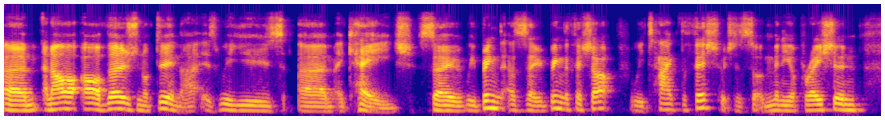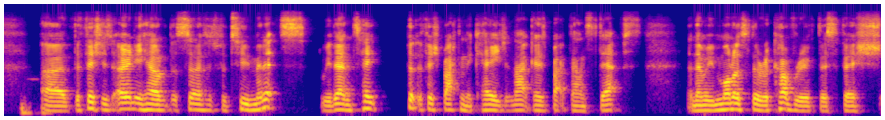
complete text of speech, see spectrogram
Um, and our, our version of doing that is we use um, a cage. So we bring, as I say, we bring the fish up, we tag the fish, which is sort of mini operation. Uh, the fish is only held at the surface for two minutes. We then take put the fish back in the cage and that goes back down to depth. And then we monitor the recovery of this fish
